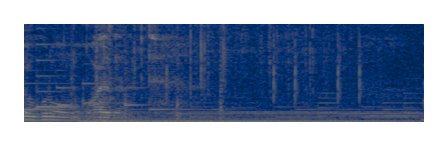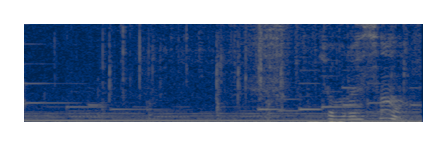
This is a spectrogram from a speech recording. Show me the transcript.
이쪽으로 와야 되는데. 이쪽으로 해서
